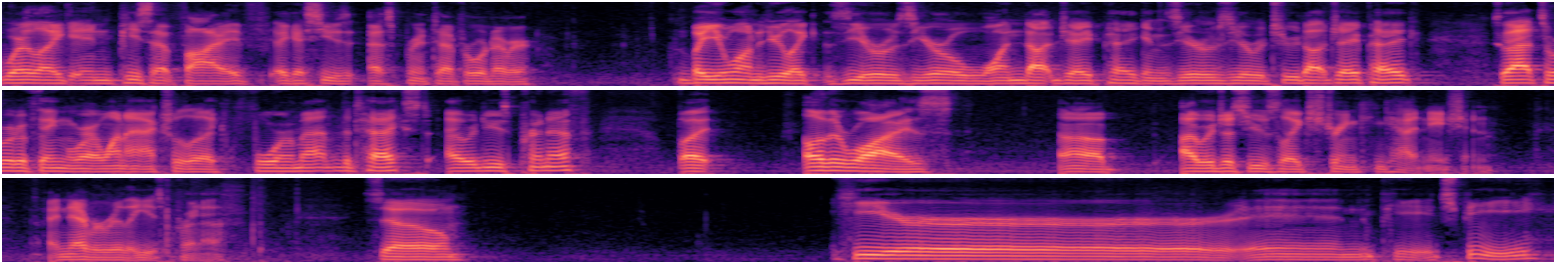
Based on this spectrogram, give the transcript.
where like in P set 5, I guess use sprintf or whatever. But you want to do like 001.jpg and 002.jpg. So that sort of thing where I want to actually like format the text, I would use printf. But otherwise, uh, I would just use like string concatenation. I never really use printf. So here in PHP,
